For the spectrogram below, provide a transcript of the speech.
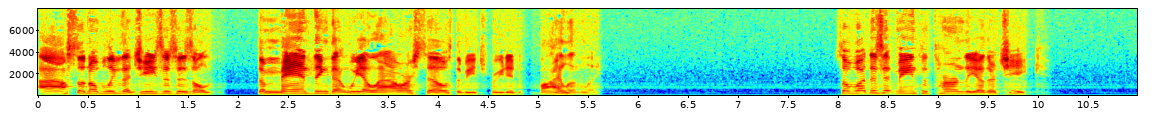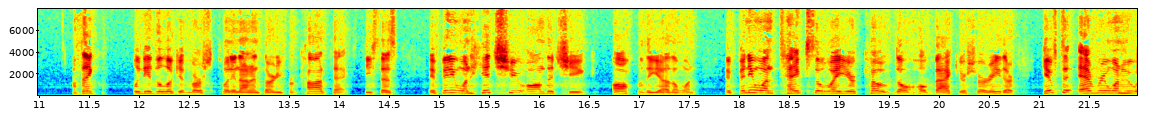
I also don't believe that Jesus is demanding that we allow ourselves to be treated violently. So, what does it mean to turn the other cheek? I think we need to look at verse 29 and 30 for context. He says, If anyone hits you on the cheek, offer the other one. If anyone takes away your coat, don't hold back your shirt either. Give to everyone who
